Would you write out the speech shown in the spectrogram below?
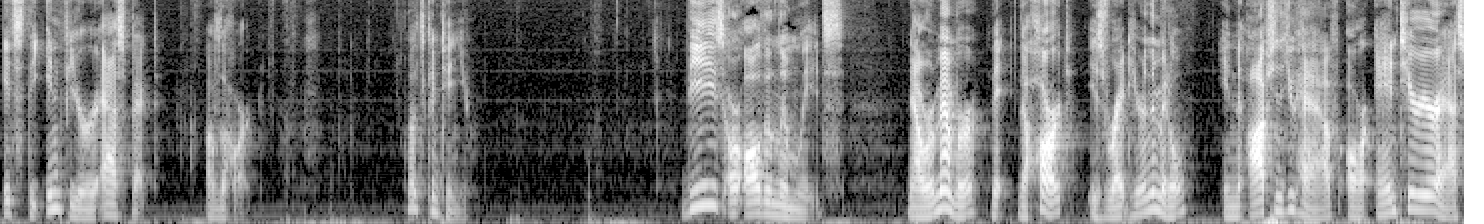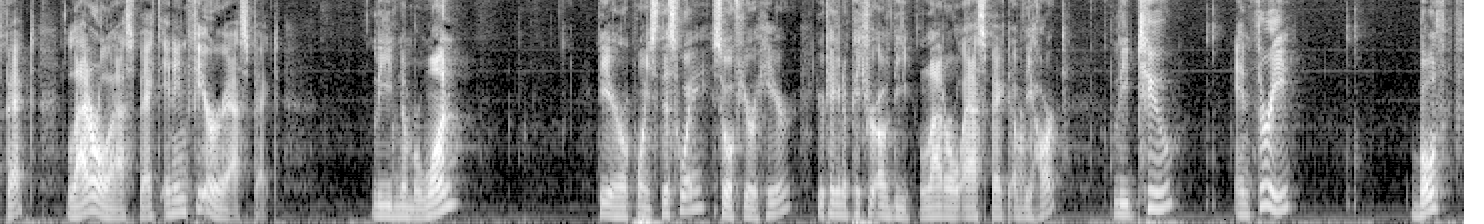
It's the inferior aspect of the heart. Let's continue. These are all the limb leads. Now remember that the heart is right here in the middle, and the options you have are anterior aspect, lateral aspect, and inferior aspect. Lead number one the arrow points this way, so if you're here, you're taking a picture of the lateral aspect of the heart. Lead 2 and 3 both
